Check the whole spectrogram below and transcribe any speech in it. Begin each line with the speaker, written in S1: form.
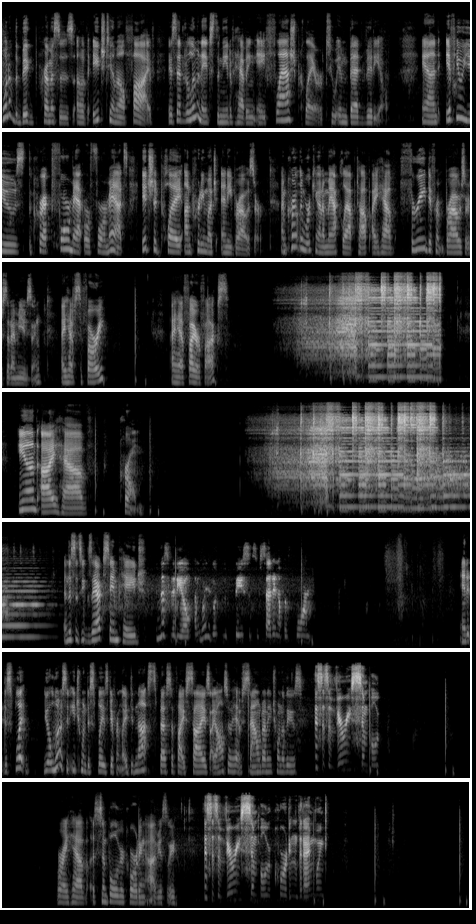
S1: One of the big premises of HTML5 is that it eliminates the need of having a flash player to embed video. And if you use the correct format or formats, it should play on pretty much any browser. I'm currently working on a Mac laptop. I have three different browsers that I'm using. I have Safari, I have Firefox, and I have Chrome. And this is the exact same page.
S2: In this video, I'm going to go through the basics of setting up a form.
S1: And it display you'll notice that each one displays differently. I did not specify size. I also have sound on each one of these.
S2: This is a very simple
S1: where I have a simple recording, obviously.
S2: This is a very simple recording that I'm going to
